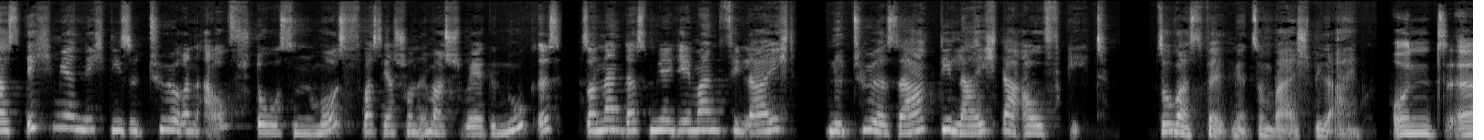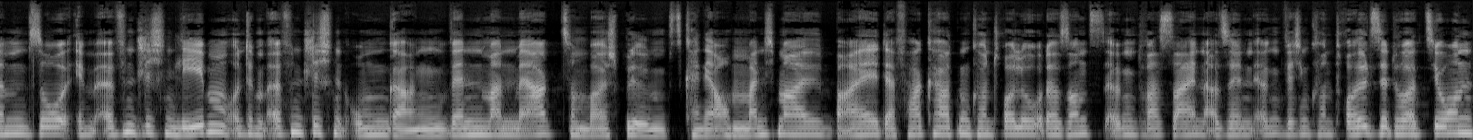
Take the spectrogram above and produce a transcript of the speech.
dass ich mir nicht diese Türen aufstoßen muss, was ja schon immer schwer genug ist, sondern dass mir jemand vielleicht eine Tür sagt, die leichter aufgeht. Sowas fällt mir zum Beispiel ein. Und ähm, so im öffentlichen Leben und im öffentlichen Umgang, wenn man merkt zum Beispiel, es kann ja auch manchmal bei der Fahrkartenkontrolle oder sonst irgendwas sein, also in irgendwelchen Kontrollsituationen,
